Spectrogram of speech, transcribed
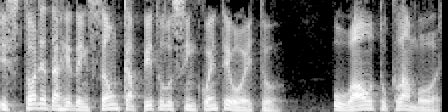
História da Redenção, capítulo 58 O Alto Clamor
